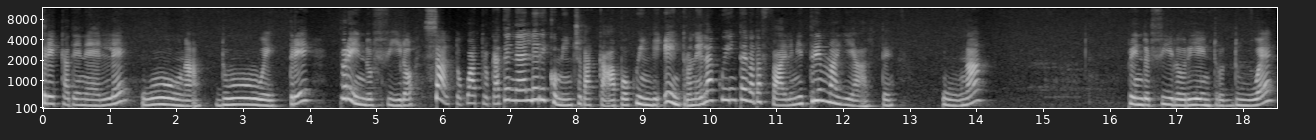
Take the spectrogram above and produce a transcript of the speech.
3 catenelle 1 2 3 prendo il filo salto 4 catenelle ricomincio da capo. Quindi entro nella quinta e vado a fare le mie 3 maglie alte. Una. Prendo il filo rientro 2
